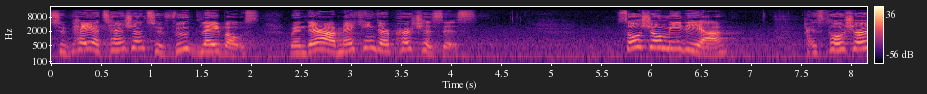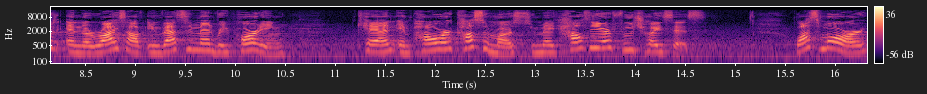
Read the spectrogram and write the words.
to pay attention to food labels when they are making their purchases. Social media, exposure, and the rise of investment reporting can empower customers to make healthier food choices. What's more,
